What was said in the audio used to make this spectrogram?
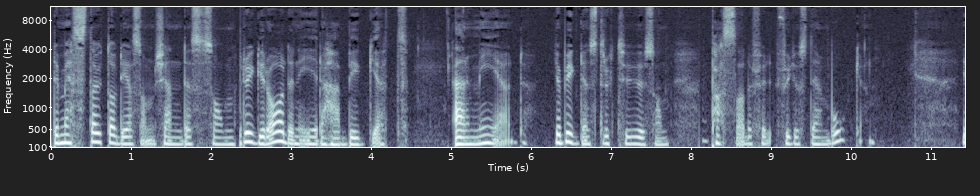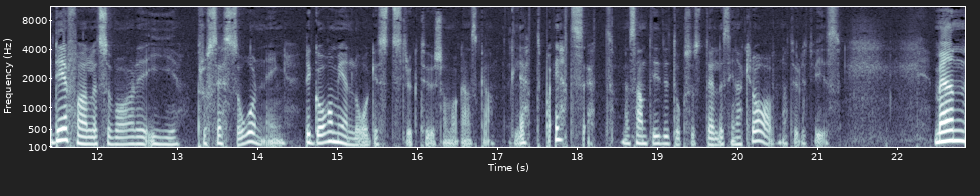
det mesta utav det som kändes som ryggraden i det här bygget är med. Jag byggde en struktur som passade för, för just den boken. I det fallet så var det i processordning. Det gav mig en logisk struktur som var ganska lätt på ett sätt, men samtidigt också ställde sina krav naturligtvis. Men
